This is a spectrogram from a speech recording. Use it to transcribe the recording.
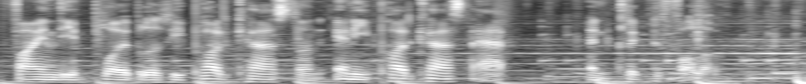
Find the Employability Podcast on any podcast app and click to follow.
